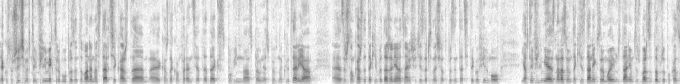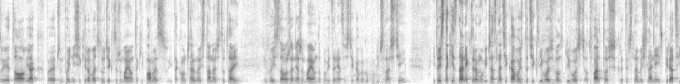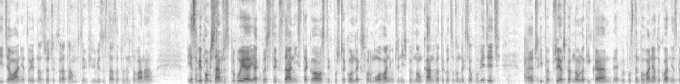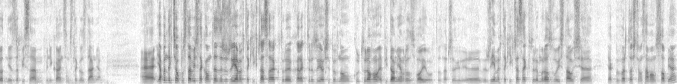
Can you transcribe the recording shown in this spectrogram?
Jak usłyszeliśmy w tym filmie, który był prezentowany na starcie, każde, e, każda konferencja TEDx powinna spełniać pewne kryteria. E, Zresztą każde takie wydarzenie na całym świecie zaczyna się od prezentacji tego filmu. Ja w tym filmie znalazłem takie zdanie, które moim zdaniem też bardzo dobrze pokazuje to, jak, e, czym powinni się kierować ludzie, którzy mają taki pomysł i taką czelność stanąć tutaj i wyjść z założenia, że mają do powiedzenia coś ciekawego publiczności. I to jest takie zdanie, które mówi czas na ciekawość, dociekliwość, wątpliwość, otwartość, krytyczne myślenie, inspirację i działanie. To jedna z rzeczy, która tam w tym filmie została zaprezentowana. Ja sobie pomyślałem, że spróbuję jakby z tych zdań i z, tego, z tych poszczególnych sformułowań uczynić pewną kanwę tego, co będę chciał powiedzieć, e, czyli przyjąć pewną logikę jakby postępowania dokładnie zgodnie z zapisem wynikającym z tego zdania. E, Ja będę chciał postawić taką tezę, że żyjemy w takich czasach, które charakteryzują się pewną kulturową epidemią rozwoju. To znaczy, e, żyjemy w takich czasach, w którym rozwój stał się jakby wartością samą w sobie.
